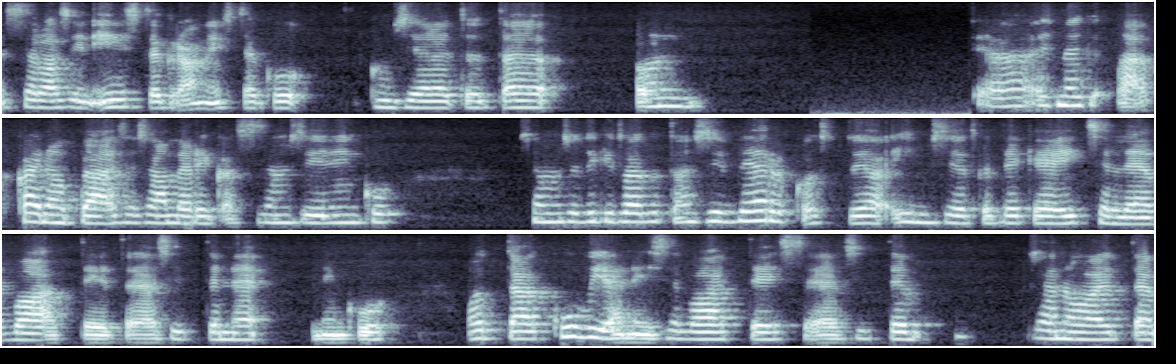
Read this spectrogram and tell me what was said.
selasin Instagramista, kun, kun siellä tota, on ja esimerkiksi kai on pääasiassa Amerikassa sellaisia niin kuin, semmoisia jotenkin verkostoja ihmisiä, jotka tekee itselleen vaatteita ja sitten ne niin kuin, ottaa kuvia niissä vaatteissa ja sitten sanoo, että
